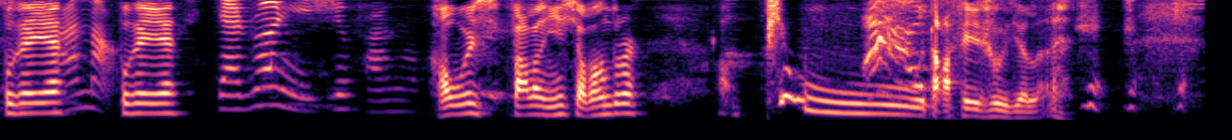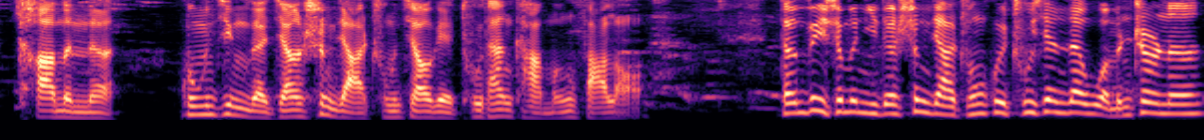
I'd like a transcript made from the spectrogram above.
不可以，不可以。假装你是法老。好，我是法老，你是小胖墩儿，啊，噗，打飞出去了。他们呢，恭敬地将圣甲虫交给图坦卡蒙法老。但为什么你的圣甲虫会出现在我们这儿呢？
